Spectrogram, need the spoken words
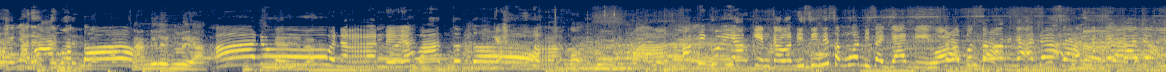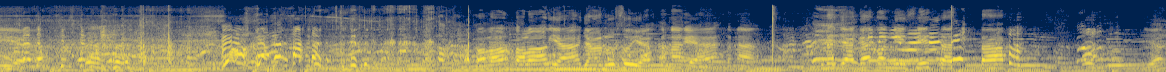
kuenya Ada, belakang. dong. Saya ambilin dulu ya. Aduh, beneran deh ya. Batut dong. Orang kok lupa loh. Tapi gue yakin kalau di sini semua bisa jadi, walaupun bisa. telur nggak ada, Bisa. nggak nggak ada, Iya. tetap bisa. Tolong, tolong ya, jangan rusuh ya, tenang ya, tenang. Kita jaga kondisi tetap. Ya.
